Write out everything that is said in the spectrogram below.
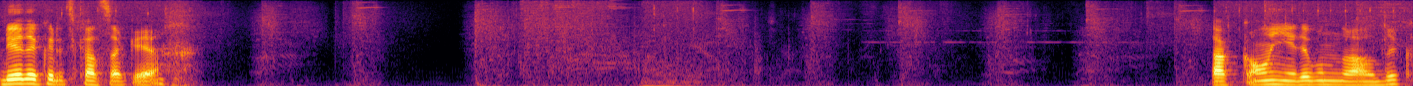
Buraya da kritik atsak ya. Dakika 17 bunu da aldık.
